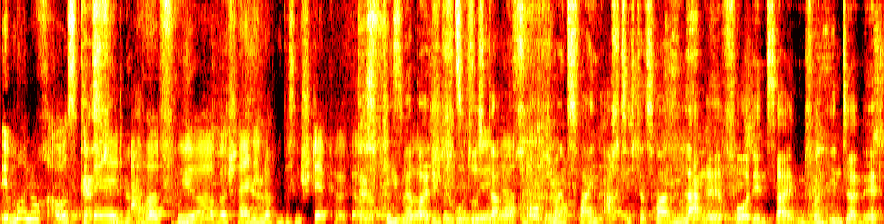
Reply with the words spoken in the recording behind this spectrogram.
immer noch ausgewählt, aber früher mhm. wahrscheinlich ja. noch ein bisschen stärker gab. Das fiel mir bei den Fotos da auch auf. Ich meine, 82, das war lange vor den Zeiten von Internet.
